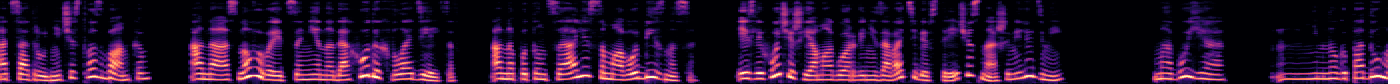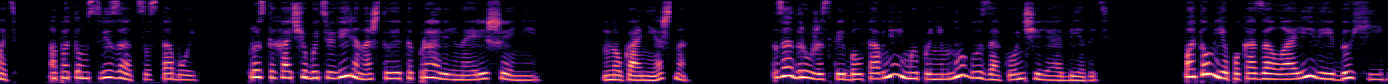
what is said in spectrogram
от сотрудничества с банком. Она основывается не на доходах владельцев, а на потенциале самого бизнеса. Если хочешь, я могу организовать тебе встречу с нашими людьми. Могу я немного подумать, а потом связаться с тобой. Просто хочу быть уверена, что это правильное решение. Ну, конечно. За дружеской болтовней мы понемногу закончили обедать. Потом я показала Оливии духи,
